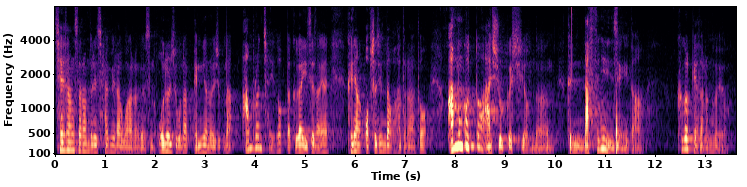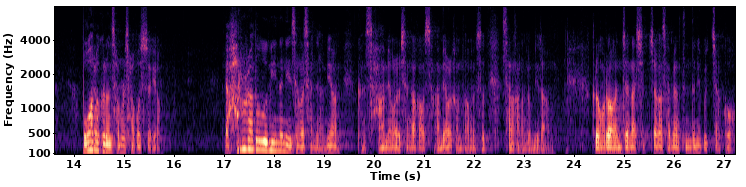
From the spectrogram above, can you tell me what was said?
세상 사람들의 삶이라고 하는 것은 오늘 죽거나 백년 후에 죽거나 아무런 차이가 없다. 그가 이 세상에 그냥 없어진다고 하더라도 아무것도 아쉬울 것이 없는 그 낯생인 인생이다. 그걸 깨달은 거예요. 뭐하러 그런 삶을 살고 있어요? 하루라도 의미 있는 인생을 살려면 그 사명을 생각하고 사명을 감당하면서 살아가는 겁니다. 그러므로 언제나 십자가 사명 든든히 붙잡고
